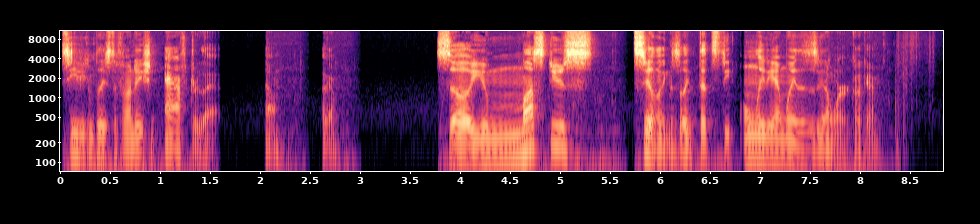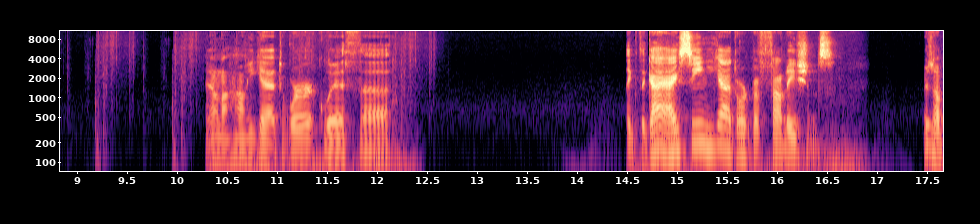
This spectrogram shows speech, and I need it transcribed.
See if you can place the foundation after that. No. Okay. So you must use ceilings. Like, that's the only damn way this is going to work. Okay. I don't know how he got it to work with, uh... Like, the guy I seen, he got to work with foundations. There's a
